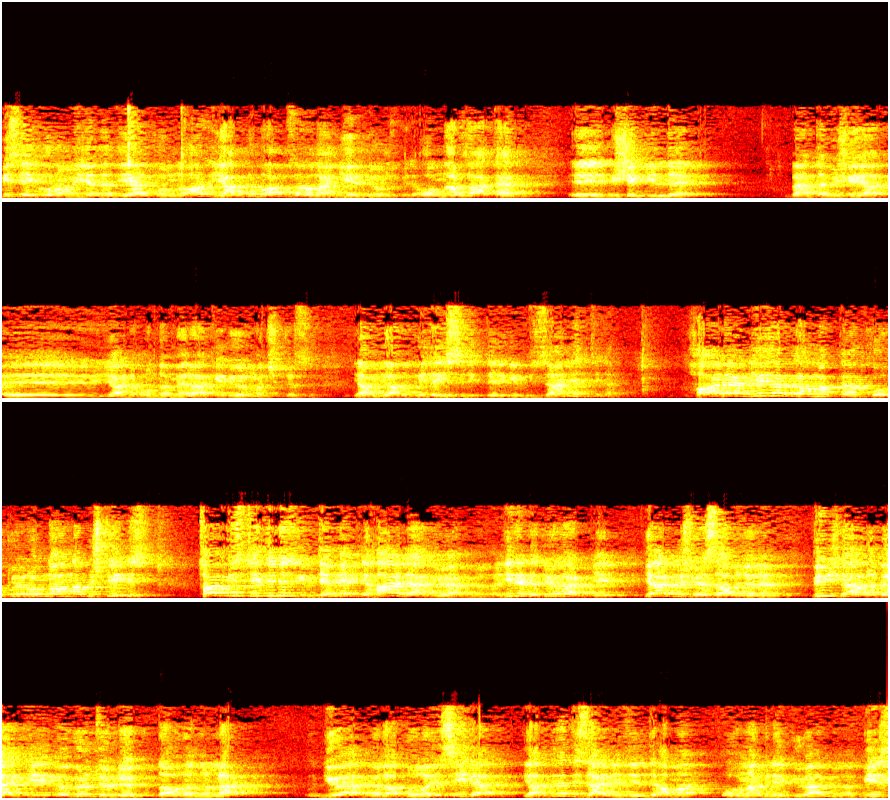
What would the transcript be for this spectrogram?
Biz ekonomi ya da diğer konular, yargı bağımsız olan girmiyoruz bile. Onlar zaten e, bir şekilde ben tabii şey e, yani onu da merak ediyorum açıkçası. Ya yargıyla istedikleri gibi dizayn ettiler. Hala niye yargılanmaktan korkuyor onu da anlamış değiliz. Tam istediğiniz gibi demek ki hala güvenmiyorlar. Yine de diyorlar ki yargıç ve savcının vicdanı belki öbür türlü davranırlar. Güvenmiyorlar. Dolayısıyla yargı da dizayn edildi ama ona bile güvenmiyorlar. Biz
